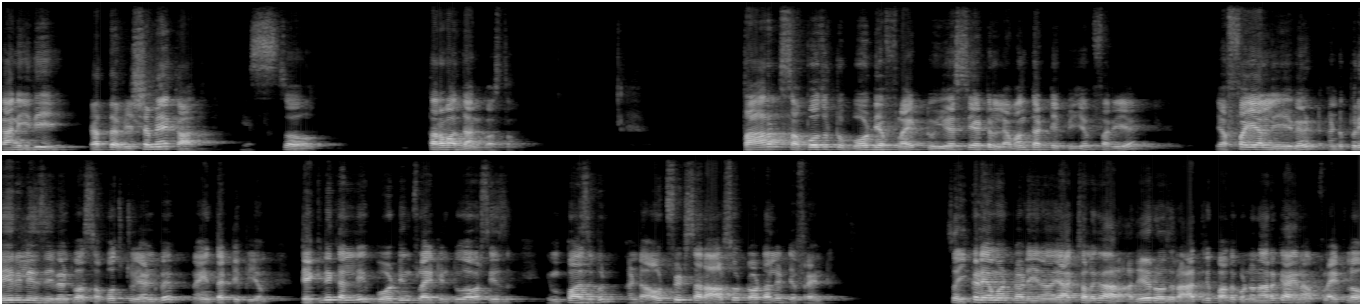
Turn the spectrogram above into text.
కానీ ఇది పెద్ద విషయమే కాదు. సో తర్వాత దానికి వస్తాం. Tarak suppose to board a flight to USA to eleven thirty PM for a FIL event and pre release event was suppose to end by nine thirty PM. Technically boarding flight in two hours is impossible and outfits are also totally different so ఇక్కడ ఏమంటున్నాడు ఈయన? యాక్చువల్గా అదే రోజు రాత్రి పదకొండున్నరకి ఆయన ఫ్లైట్లో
